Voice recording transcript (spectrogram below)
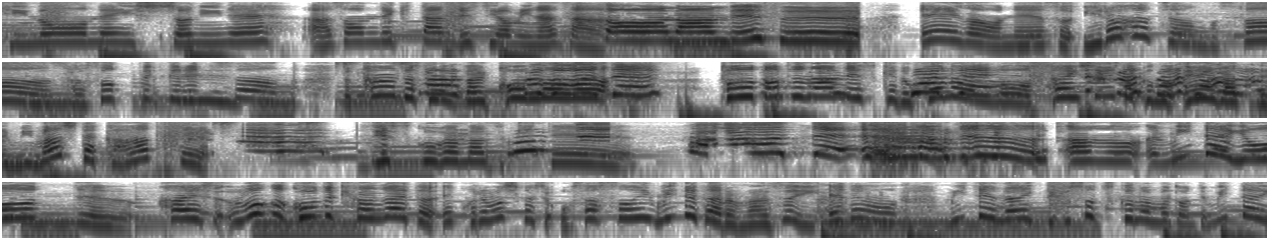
昨日ね、一緒にね、遊んできたんですよ、皆さん。そうなんです。映画をね、そう、いろはちゃんがさ、誘ってくれてさ、そうカージャ先輩、こんばんは。唐突なんですけど、コナンの最新作の映画って見ましたか？って。ディスコがまず来て、あーって あの、え見たよって返す。僕この時考えたしかしてお誘い見てたらまずい？え、でも、見てないって嘘つくのもと思って見たよ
